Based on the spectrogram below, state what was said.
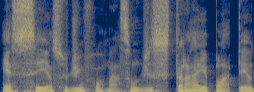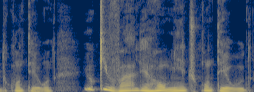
excesso de informação distrai a plateia do conteúdo. E o que vale é realmente o conteúdo.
